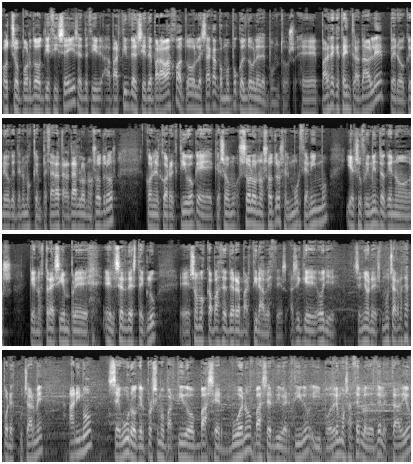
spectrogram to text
8 por 2, 16, es decir, a partir del 7 para abajo a todos le saca como poco el doble de puntos. Eh, parece que está intratable, pero creo que tenemos que empezar a tratarlo nosotros con el correctivo que, somos solo nosotros, el murcianismo y el sufrimiento que nos, que nos trae siempre el ser de este club, eh, somos capaces de repartir a veces. Así que, oye, señores, muchas gracias por escucharme. Ánimo, seguro que el próximo partido va a ser bueno, va a ser divertido y podremos hacerlo desde el estadio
